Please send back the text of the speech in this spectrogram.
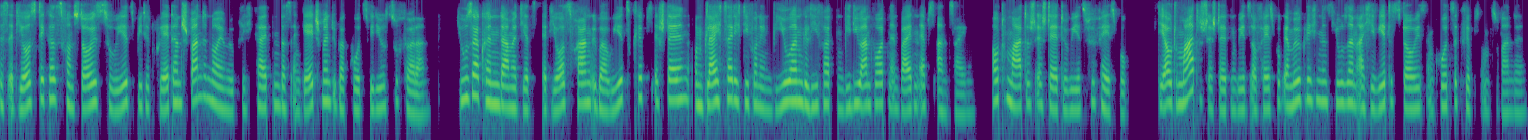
des Add Your Stickers von Stories zu Reels bietet Creatern spannende neue Möglichkeiten, das Engagement über Kurzvideos zu fördern. User können damit jetzt Add Yours Fragen über Reels Clips erstellen und gleichzeitig die von den Viewern gelieferten Videoantworten in beiden Apps anzeigen. Automatisch erstellte Reels für Facebook. Die automatisch erstellten Reels auf Facebook ermöglichen es Usern, archivierte Stories in kurze Clips umzuwandeln.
